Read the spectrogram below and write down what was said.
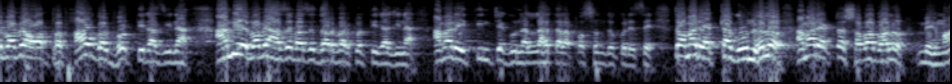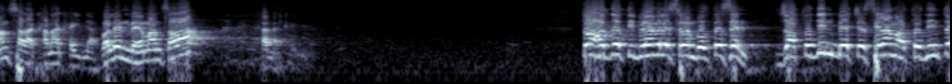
এভাবে ফাও গল্প ভর্তি রাজি না। আমি এভাবে আজে বাজে দরবার করতে রাজি না। আমার এই তিনটে গুণ আল্লাহ তালা পছন্দ করেছে। তো আমার একটা গুণ হলো, আমার একটা স্বভাব হলো, মেহমান ছাড়া খানা খাই না। বলেন, মেহমান ছাড়া খানা খাই না। তো হজরত ইব্রাহিম আলাইসালাম বলতেছেন, যতদিন বেঁচে ছিলাম, অতদিন তো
